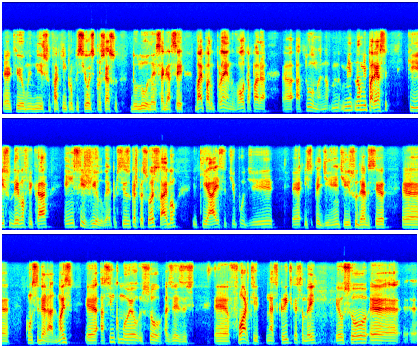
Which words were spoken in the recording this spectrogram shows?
é, que o ministro Fachin propiciou esse processo do Lula, esse HC, vai para o pleno, volta para a, a turma. Não, não me parece que isso deva ficar em sigilo. É preciso que as pessoas saibam que há esse tipo de é, expediente e isso deve ser é, considerado. Mas, é, assim como eu sou, às vezes, é, forte nas críticas também, eu sou é, é,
